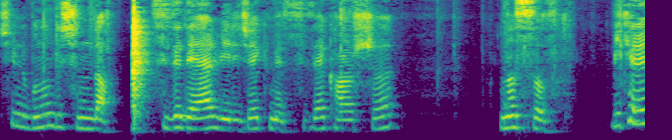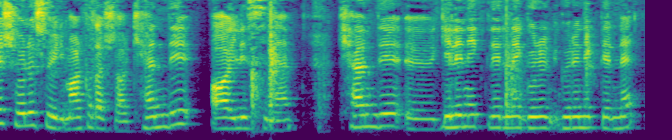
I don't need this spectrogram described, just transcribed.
Şimdi bunun dışında size değer verecek mi? Size karşı nasıl? Bir kere şöyle söyleyeyim arkadaşlar. Kendi ailesine, kendi e, geleneklerine, göre, göreneklerine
